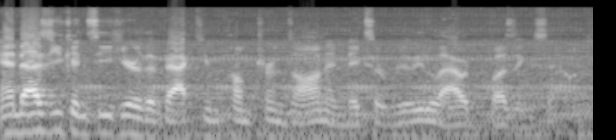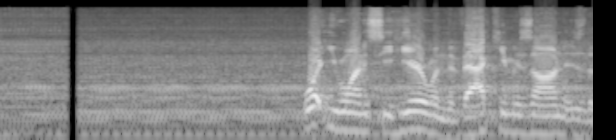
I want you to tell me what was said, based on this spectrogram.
and as you can see here, the vacuum pump turns on and makes a really loud buzzing sound. What you want to see here when the vacuum is on is the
